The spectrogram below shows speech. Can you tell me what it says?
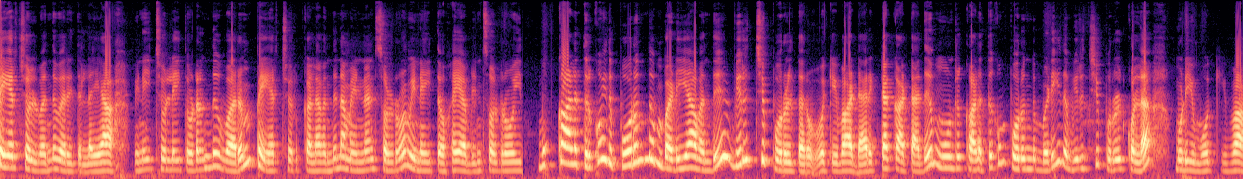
பெயர் சொல் வந்து வருது இல்லையா? வினைச்சொல்லை தொடர்ந்து வரும் பெயர் சொற்களை வந்து நம்ம என்னன்னு சொல்றோம்? வினைத்தொகை அப்படின்னு சொல்றோம். முக்காலத்திற்கும் இது பொருந்தும்படியா வந்து விரிச்சு பொருள் தரும். ஓகேவா டைரெக்டாக காட்டாது. மூன்று காலத்துக்கும் பொருந்தும்படி இதை விரிச்சு பொருள் கொள்ள முடியும். ஓகேவா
